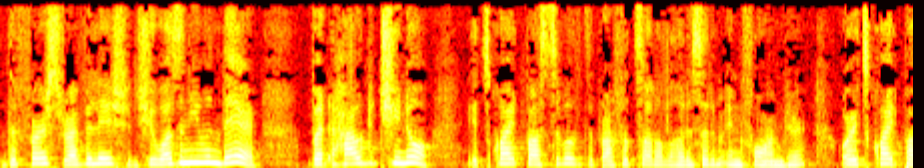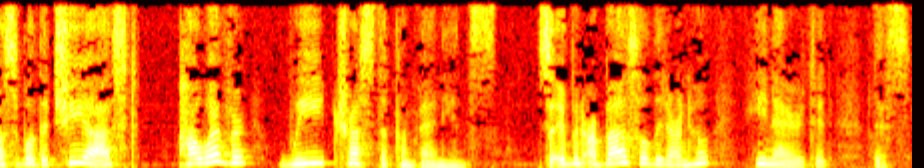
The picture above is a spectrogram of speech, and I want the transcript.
the first revelation. She wasn't even there. But how did she know? It's quite possible that the Prophet ﷺ informed her, or it's quite possible that she asked. However, we trust the companions. So Ibn Abbas radiallahu he narrated this.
